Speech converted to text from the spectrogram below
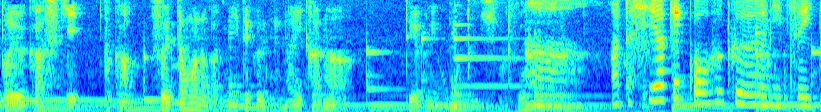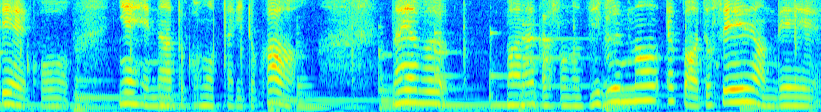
というか好きとかそういったものが見えてくるんじゃないかなっていうふうに思ったりしますね。あ私は結構服についてこう似合えへんなとか思ったりとか悩むまあなんかその自分のやっぱ女性なんで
